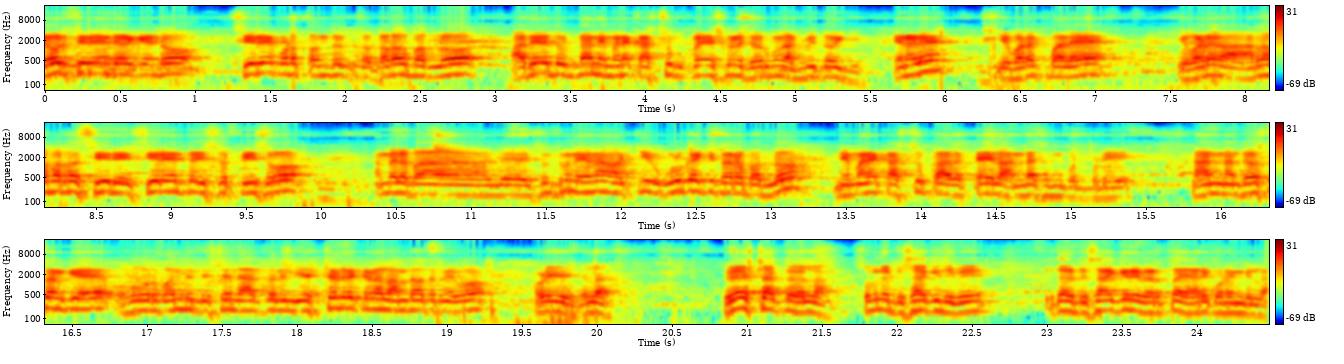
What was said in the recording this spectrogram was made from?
ದೇವ್ರ ಸೀರೆ ಅಂತ ಹೇಳ್ಕೊಂಡು ಸೀರೆ ಕೂಡ ತಂದು ತರೋದ್ ಬದಲು ಅದೇ ದುಡ್ಡನ್ನ ನಿಮ್ಮ ಮನೆ ಕಷ್ಟ ಉಪಯೋಗಿಸ್ಕೊಳ್ಳಿ ದೇವ್ರ ಮುಂದೆ ಅಡ್ಬಿದ್ದು ಹೋಗಿ. ಏನೇಳಿ? ಈ ಒಡಕ್ ಬಾಳೆ, ಈ ಒಡ ಅರ್ಧ ಬರ್ಧ ಸೀರೆ ಸೀರೆ ಅಂತ ಇಷ್ಟು ಪೀಸು. ಆಮೇಲೆ ಬಾ ಸುಮ್ಮನೆ ಏನೋ ಅಕ್ಕಿ ಉಳ್ಕಕ್ಕಿ ತರೋ ಬದಲು ನಿಮ್ಮ ಮನೆ ಕಷ್ಟಕ್ಕಾಗುತ್ತೆ, ಇಲ್ಲ ಅಂದಾಜ್ ಕೊಟ್ಬಿಡಿ. ನಾನು ನನ್ನ ದೇವಸ್ಥಾನಕ್ಕೆ ಒಬ್ಬರು ಬಂದು ನಿಶ್ಚಯ ಆಗ್ತದೆ. ನಿಮ್ಗೆ ಎಷ್ಟು ಹೇಳಿದ್ರೆ ಕೇಳಲ್ಲ ಅಂದಾದ್ರೆ ನೀವು. ನೋಡಿ, ಎಲ್ಲ ವೇಸ್ಟ್ ಆಗ್ತವೆಲ್ಲ ಸುಮ್ಮನೆ ಬಿಸಾಕಿದ್ದೀವಿ. ಈ ಥರ ಬಿಸಾಕಿರಿ ವ್ಯರ್ಥ ಯಾರಿಗೆ ಕೊಡೋಂಗಿಲ್ಲ.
